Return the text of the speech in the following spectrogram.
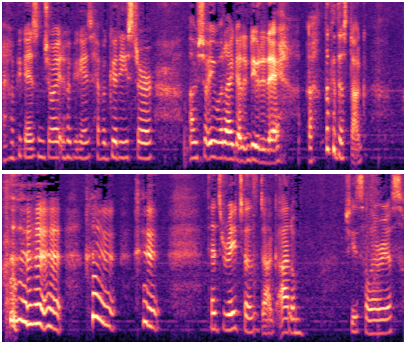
I hope you guys enjoy it. I hope you guys have a good Easter. I'll show you what I gotta do today. Uh, look at this dog. That's Rachel's dog, Autumn. She's hilarious.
